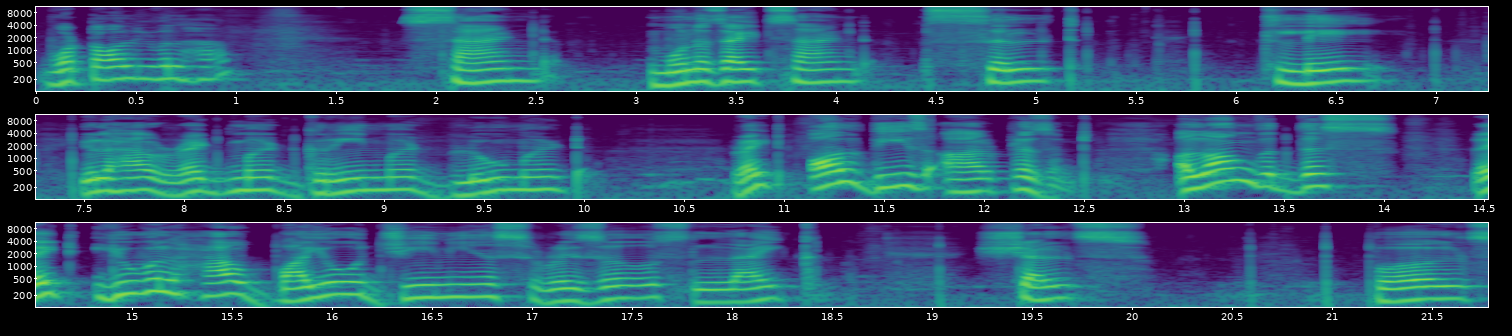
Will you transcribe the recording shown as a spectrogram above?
What all you will have? Sand monazite sand silt clay. You'll have red mud green mud blue mud right? All these are present along with this right you will have biogeneous reserves like shells pearls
